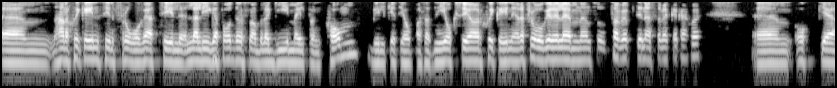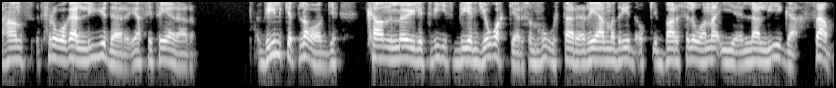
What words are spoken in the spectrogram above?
Um, han har skickat in sin fråga till laligapodden gmail.com vilket jag hoppas att ni också gör. Skicka in era frågor eller ämnen så tar vi upp det nästa vecka kanske. Um, och uh, hans fråga lyder, jag citerar vilket lag kan möjligtvis bli en joker som hotar Real Madrid och Barcelona i La Liga? Sam?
